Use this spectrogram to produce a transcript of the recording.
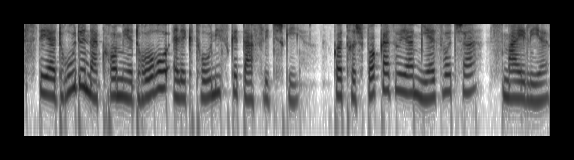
steja drudy na kromie drohu elektroniskie tafliczki, kotreż pokazuje miezwocza smajlie.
